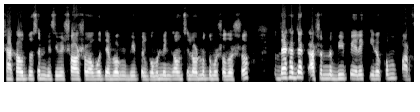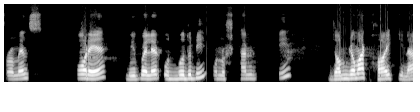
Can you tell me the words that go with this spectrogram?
শাখাউত হোসেন বিসিবির সহসভাপতি এবং বিপিএল গভর্নিং কাউন্সিলের অন্যতম সদস্য। তো দেখা যাক আসন্ন বিপিএল এ কীরকম পারফরমেন্স করে বিপিএল এর উদ্বোধনী অনুষ্ঠানটি জমজমাট হয় কিনা।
